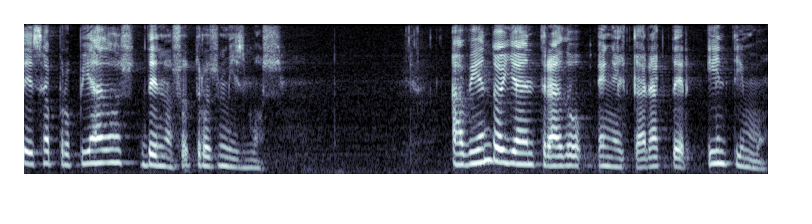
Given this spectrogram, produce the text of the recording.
Desapropiados de nosotros mismos. Habiendo ya entrado en el carácter íntimo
